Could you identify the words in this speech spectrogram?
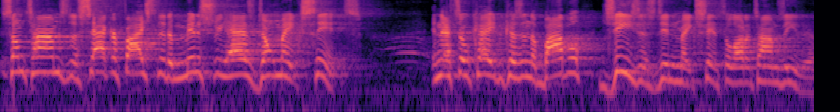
Sometimes the sacrifice that a ministry has don't make sense. And that's okay because in the Bible, Jesus didn't make sense a lot of times either.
